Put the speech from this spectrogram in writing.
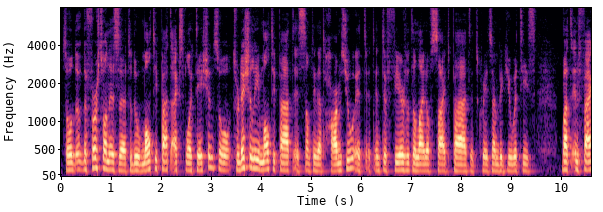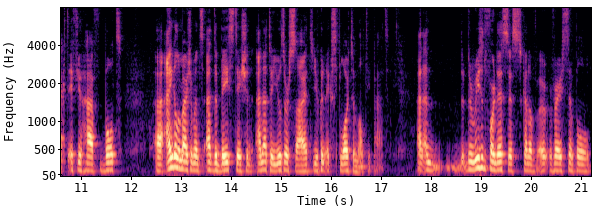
So the, the first one is uh, to do multipath exploitation. So traditionally, multipath is something that harms you. It, it interferes with the line of sight path. It creates ambiguities. But in fact, if you have both uh, angle measurements at the base station and at the user side, you can exploit a multipath. And, and the, the reason for this is kind of a, a, very simple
